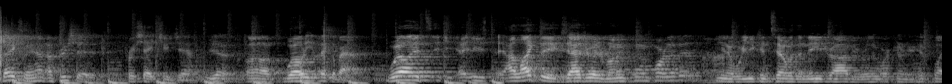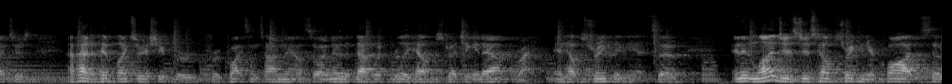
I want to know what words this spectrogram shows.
Thanks, man. I appreciate it. Appreciate you, Jeff. Yeah. Uh, well, What do you think about it? Well, it's, I like the exaggerated running form part of it. You know, where you can tell with the knee drive, you're really working on your hip flexors. I've had a hip flexor issue for, for quite some time now, so I know that that would really help stretching it out Right. and help strengthening it. So, and then lunges just help strengthen your quad. It's so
